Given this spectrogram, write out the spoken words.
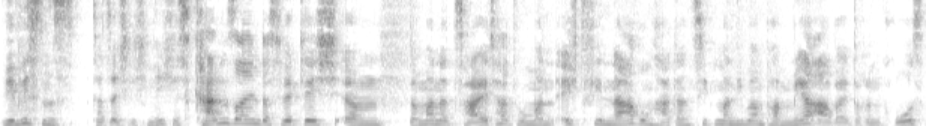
Wir wissen es tatsächlich nicht. Es kann sein, dass wirklich, ähm, wenn man eine Zeit hat, wo man echt viel Nahrung hat, dann zieht man lieber ein paar Mehrarbeiterinnen groß,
